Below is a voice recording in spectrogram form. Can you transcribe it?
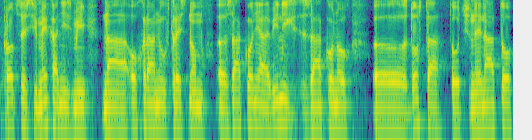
procesy, mechanizmy na ochranu v trestnom zákone a v iných zákonoch dostatočné na to,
